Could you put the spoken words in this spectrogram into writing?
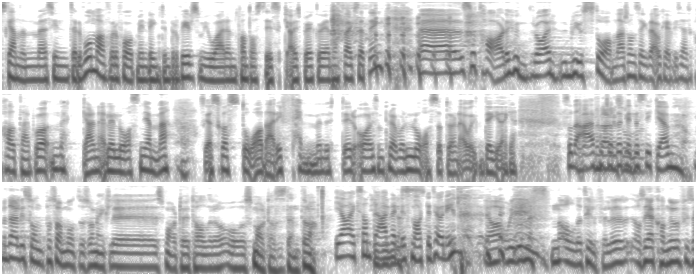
skanne den med sin telefon da, for å få opp min LinkedIn-profil, som jo er en fantastisk icebreaker i en nettverkssetting, eh, så tar det 100 år. Du blir jo stående der sånn så ok, Hvis jeg skal ha dette her på nøkkelen eller låsen hjemme, så jeg skal stå der i fem minutter og liksom prøve å låse opp dørene, det gidder jeg ikke. Så det er fortsatt det er et lite sånn- stykke igjen. Ja, men det er litt sånn på samme måte som egentlig smarthøyttalere og smartassistenter. da. Ja, ikke sant. Det er veldig smart i teorien. ja, og i nesten alle tilfeller altså Jeg kan jo f.eks.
